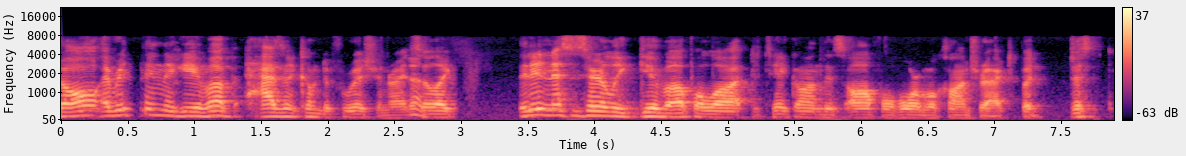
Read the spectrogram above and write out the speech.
all everything they gave up hasn't come to fruition, right? Yeah. So like, they didn't necessarily give up a lot to take on this awful, horrible contract, but just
